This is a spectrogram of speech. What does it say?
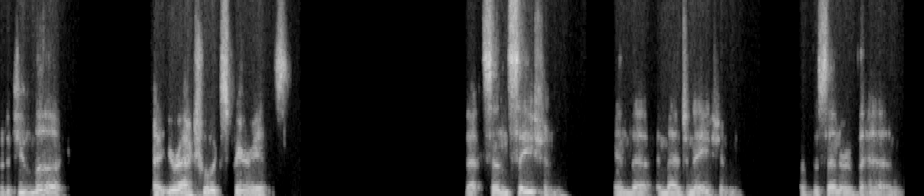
But if you look at your actual experience, that sensation and that imagination of the center of the head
